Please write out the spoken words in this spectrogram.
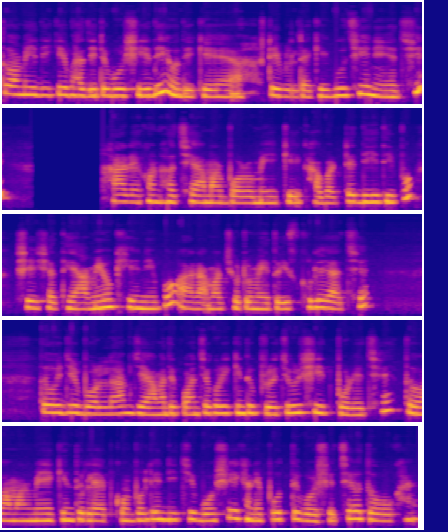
তো আমি এদিকে ভাজিটা বসিয়ে দিই, ওদিকে টেবিলটাকে গুছিয়ে নিয়েছি। আর এখন হচ্ছে আমার বড় মেয়েকে খাবারটা দিয়ে দিব, সেই সাথে আমিও খেয়ে নিব, আর আমার ছোট মেয়ে তো স্কুলে আছে। তো ওই যে বললাম যে আমাদের পঞ্চগড়ে কিন্তু প্রচুর শীত পড়েছে, তো আমার মেয়ে কিন্তু ল্যাব কম্বলের নিচে বসে এখানে পড়তে বসেছে, তো ওখানে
